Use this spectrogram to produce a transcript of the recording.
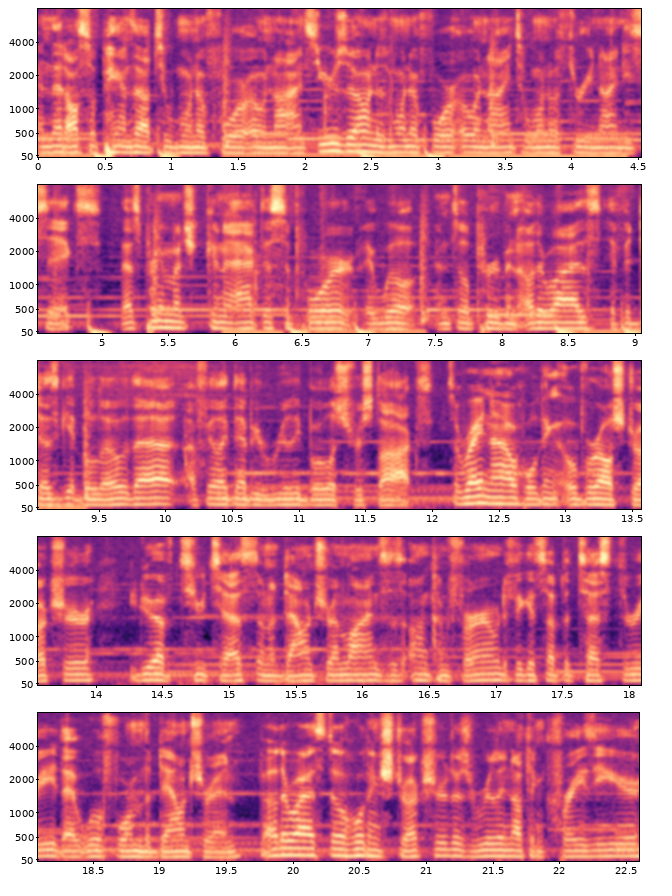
And that also pans out to 104.09. So your zone is 104.09 to 103.96. That's pretty much going to act as support. It will until proven otherwise. If it does get below that, feel like that'd be really bullish for stocks. So right now, holding overall structure, you do have two tests on a downtrend line. This is unconfirmed. If it gets up to test three, that will form the downtrend. But otherwise, still holding structure. There's really nothing crazy here.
